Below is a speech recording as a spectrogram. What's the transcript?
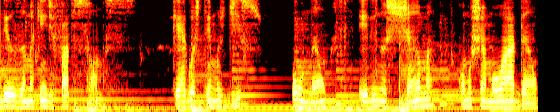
Deus ama quem de fato somos quer gostemos disso ou não, ele nos chama, como chamou a Adão,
